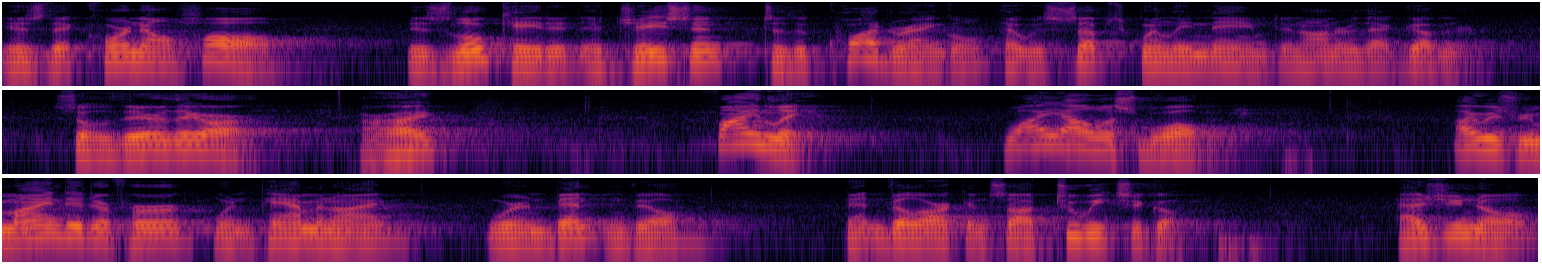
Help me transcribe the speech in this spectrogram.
is that Cornell Hall is located adjacent to the quadrangle that was subsequently named in honor of that governor. So there they are, all right? Finally, why Alice Walton? I was reminded of her when Pam and I were in Bentonville Bentonville, Arkansas, two weeks ago. As you know,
